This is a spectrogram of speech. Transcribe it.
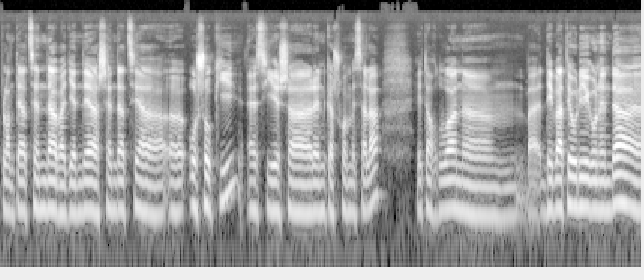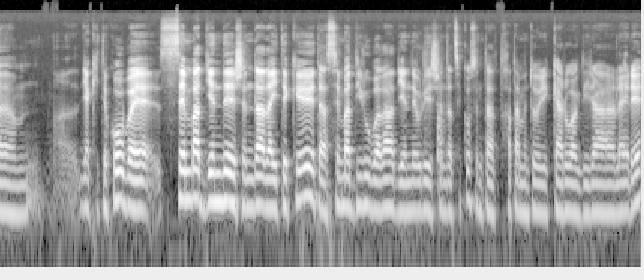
planteatzen da ba, jendea sendatzea osoki, ez iesaren kasuan bezala, eta orduan ba, debate hori egonen da, jakiteko, ba, zenbat jende senda daiteke eta zenbat diru bada jende hori sendatzeko, zenta tratamentu hori karuak dira ere.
